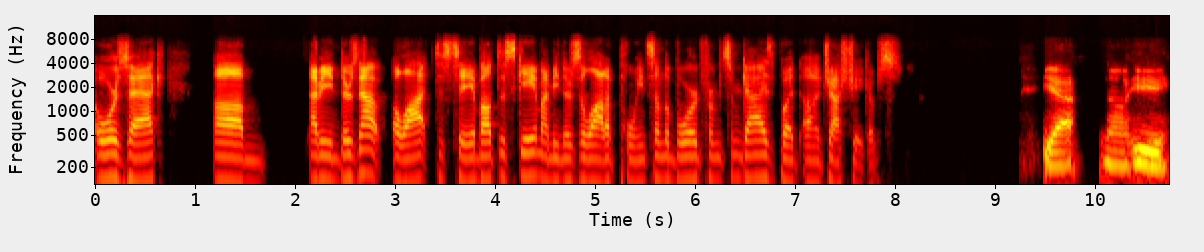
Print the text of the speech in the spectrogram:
or Zach. Um, I mean, there's not a lot to say about this game. I mean, there's a lot of points on the board from some guys, but uh, Josh Jacobs. Yeah. No, he,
